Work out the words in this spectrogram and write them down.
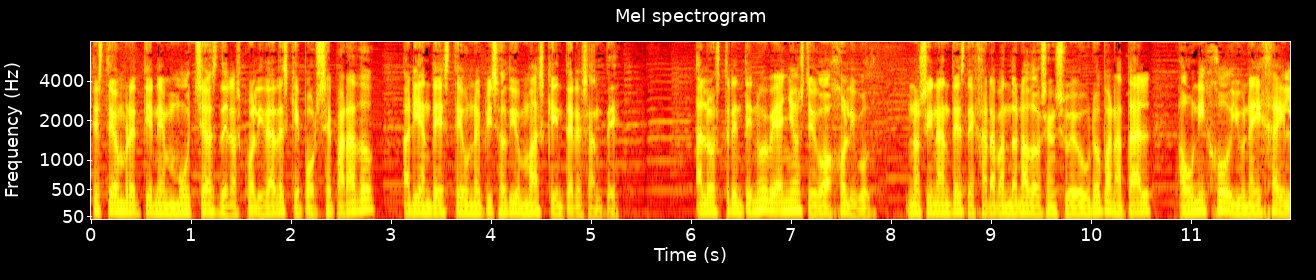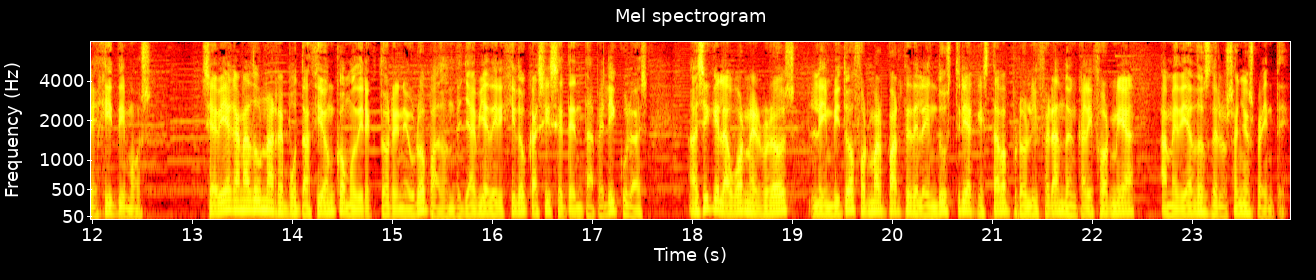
este hombre tiene muchas de las cualidades que por separado harían de este un episodio más que interesante. A los 39 años llegó a Hollywood, no sin antes dejar abandonados en su Europa natal a un hijo y una hija ilegítimos. Se había ganado una reputación como director en Europa, donde ya había dirigido casi 70 películas, así que la Warner Bros. le invitó a formar parte de la industria que estaba proliferando en California a mediados de los años 20.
